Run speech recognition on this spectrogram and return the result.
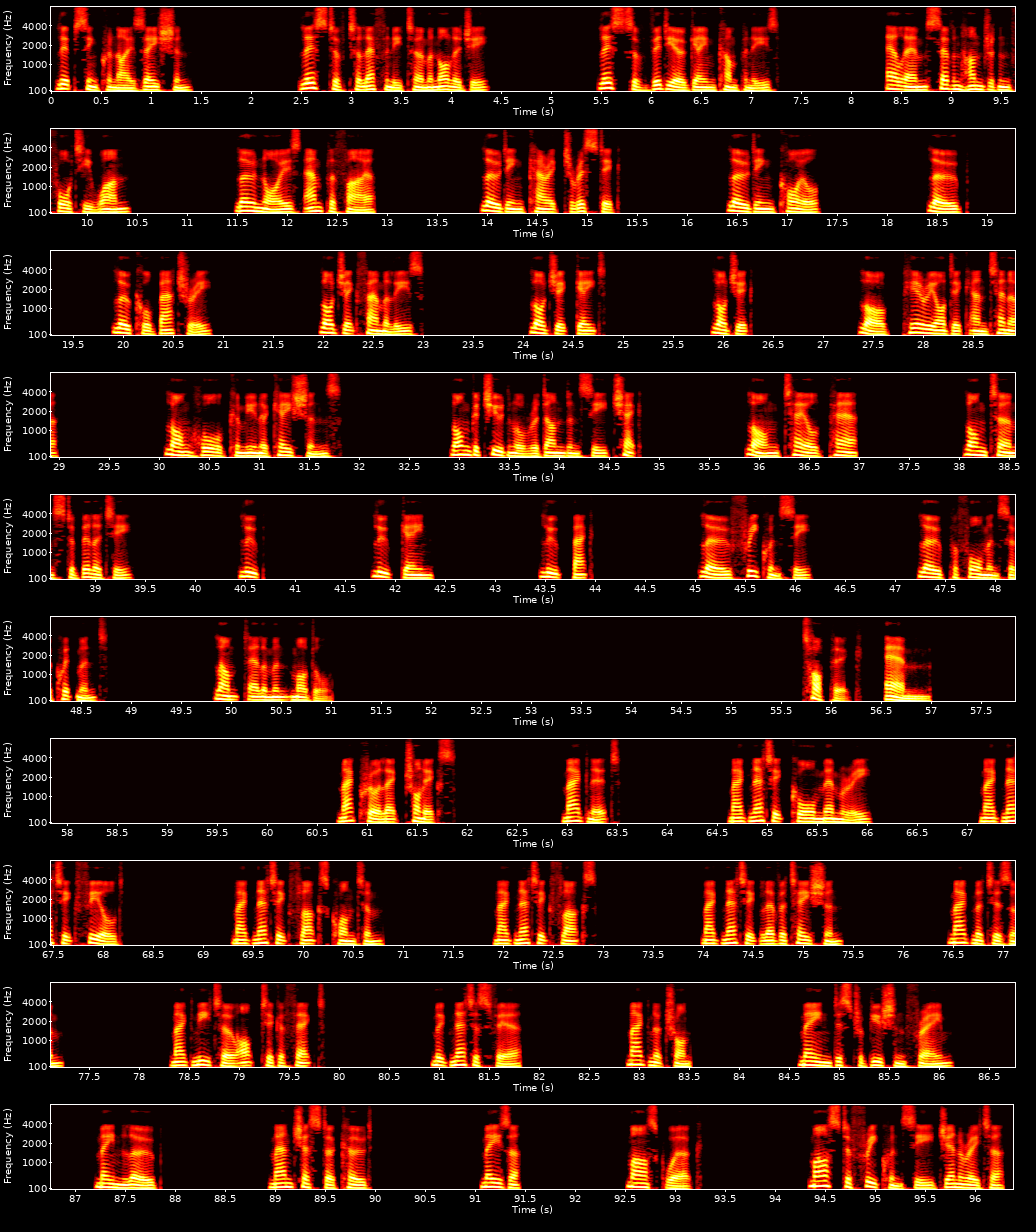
Lip synchronization. List of telephony terminology. Lists of video game companies. LM741 Low noise amplifier Loading characteristic. Loading coil. Lobe. Local battery. Logic families. Logic gate. Logic. Log periodic antenna. Long-haul communications. Longitudinal redundancy check. Long-tailed pair. Long-term stability. Loop. Loop gain Loop back Low frequency Low performance equipment Lumped element model. Topic M. Macroelectronics Magnet Magnetic core memory Magnetic field Magnetic flux quantum Magnetic flux Magnetic levitation Magnetism Magneto-optic effect Magnetosphere Magnetron Main distribution frame Main lobe Manchester code Maser Mask work Master frequency generator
